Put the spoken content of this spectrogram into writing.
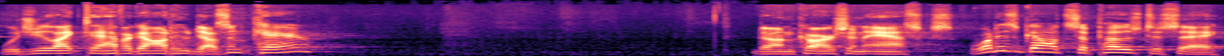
Would you like to have a God who doesn't care? Don Carson asks, What is God supposed to say?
